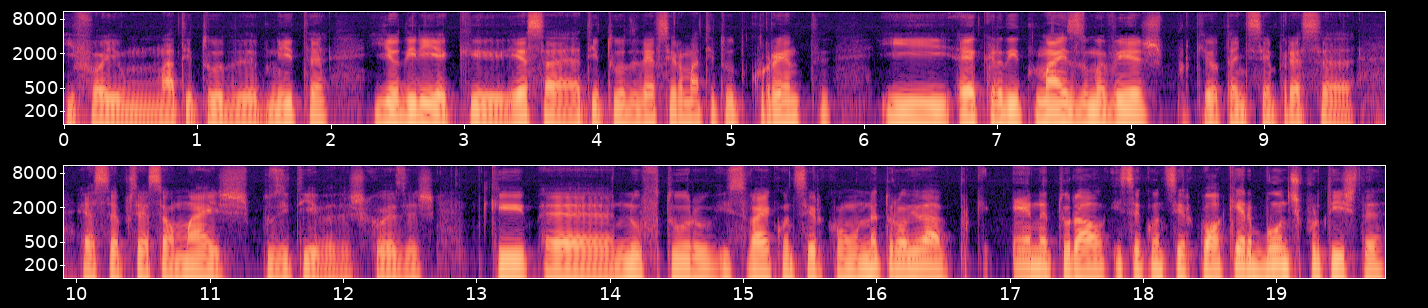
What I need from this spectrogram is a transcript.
e foi uma atitude bonita. E eu diria que essa atitude deve ser uma atitude corrente e acredito mais uma vez, porque eu tenho sempre essa, essa percepção mais positiva das coisas, que uh, no futuro isso vai acontecer com naturalidade, porque é natural isso acontecer. Qualquer bom desportista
